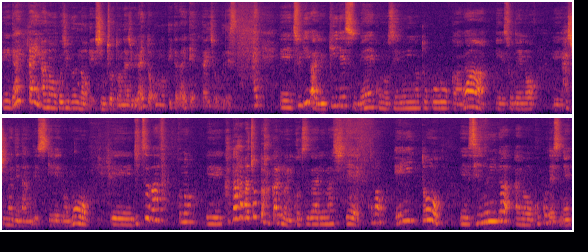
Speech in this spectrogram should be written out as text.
えー、大体あのご自分の身長と同じぐらいと思っていただいて大丈夫です。はい、えー次が雪ですね。この背縫いのところから、えー袖の、端までなんですけれども、えー実はこの、えー肩幅ちょっと測るのにコツがありましてこの襟と、えー背縫いがあのここですね、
